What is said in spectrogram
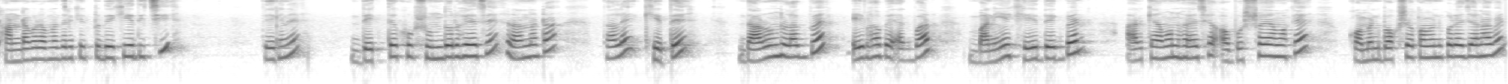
ঠান্ডা করে আপনাদেরকে একটু দেখিয়ে দিচ্ছি। তো এখানে দেখতে খুব সুন্দর হয়েছে রান্নাটা। তাহলে খেতে দারুণ লাগবে। এইভাবে একবার বানিয়ে খেয়ে দেখবেন। আর কেমন হয়েছে অবশ্যই আমাকে কমেন্ট বক্সে কমেন্ট করে জানাবেন।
